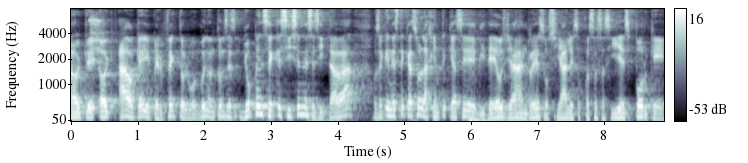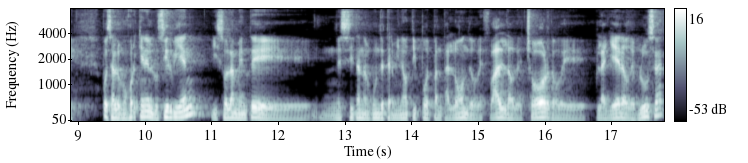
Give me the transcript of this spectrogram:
Ok, ok, ah, ok, perfecto. Bueno, entonces yo pensé que sí se necesitaba, o sea que en este caso la gente que hace videos ya en redes sociales o cosas así es porque pues a lo mejor quieren lucir bien y solamente eh, necesitan algún determinado tipo de pantalón, de, o de falda, o de short, o de playera, o de blusa,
